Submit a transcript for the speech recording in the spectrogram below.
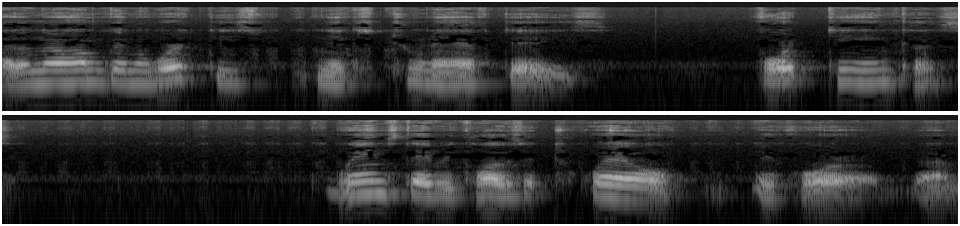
I don't know how I'm going to work these next two and a half days. 14, because Wednesday we close at 12 before um,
